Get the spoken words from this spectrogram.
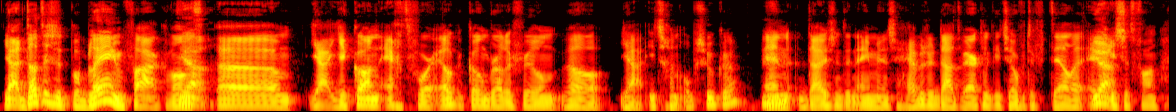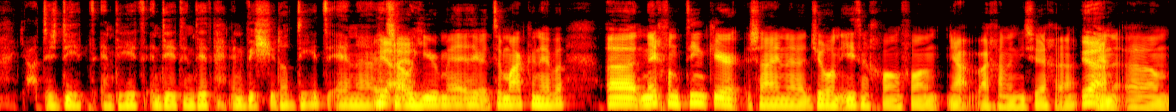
Ja, dat is het probleem vaak. Want Ja. ja, ja je kan echt voor elke Coen Brother film wel ja, iets gaan opzoeken. Mhm. En duizend en één mensen hebben er daadwerkelijk iets over te vertellen. En Ja. is het van, ja, het is dit en dit en dit en dit. En wist je dat dit en eh, het Ja, zou ja. hiermee te maken kunnen hebben. Eh 9 van de 10 keer zijn eh Jill en Ethan gewoon van, ja, wij gaan het niet zeggen. Ja. En ehm,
